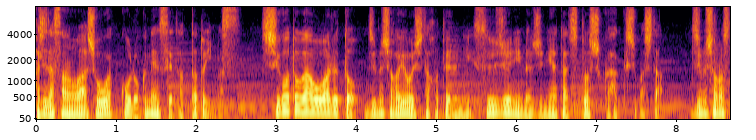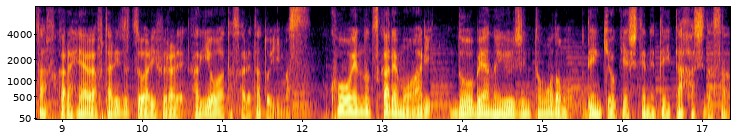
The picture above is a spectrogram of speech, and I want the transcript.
橋田さんは小学校6年生だったと言います。仕事が終わると事務所が用意したホテルに数十人のジュニアたちと宿泊しました。事務所のスタッフから部屋が2人ずつ割り振られ鍵を渡されたといいます。公演の疲れもあり、同部屋の友人ともども電気を消して寝ていた橋田さん。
